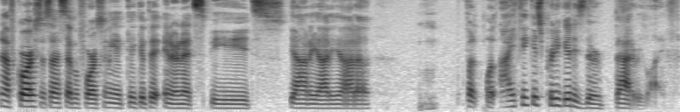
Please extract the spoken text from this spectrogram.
Now, of course, as I said before, it's going to get gigabit internet speeds, yada yada yada. But what I think is pretty good is their battery life.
